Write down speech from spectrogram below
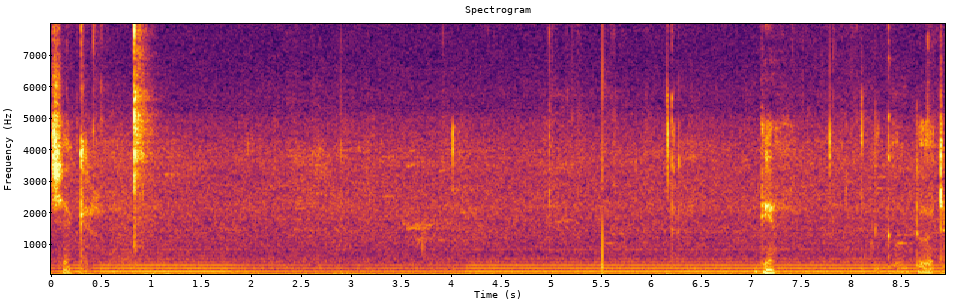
check okay go to it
